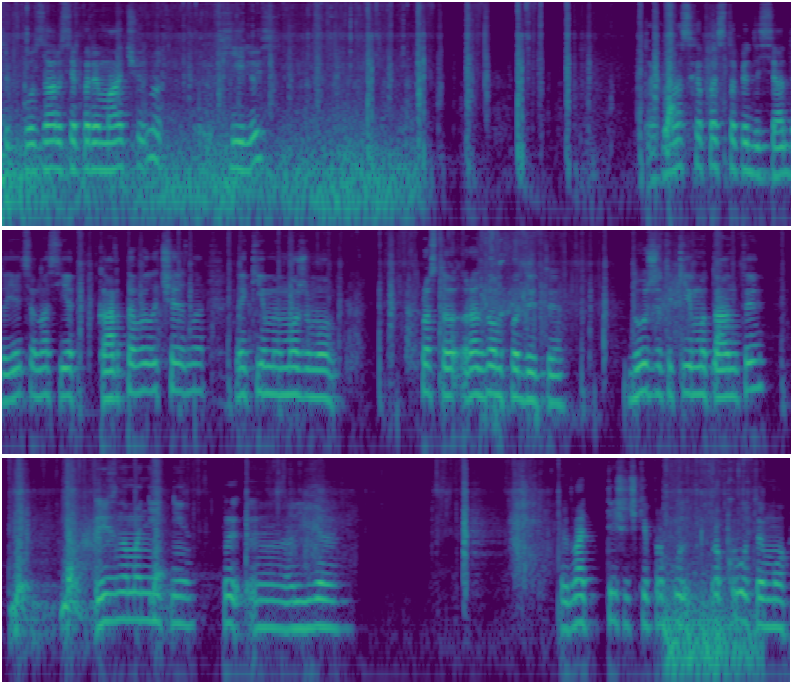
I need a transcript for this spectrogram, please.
Типу, зараз я перемачу, ну, хілюсь. Так, у нас ХП 150 дається. У нас є карта величезна, на якій ми можемо просто разом ходити. Дуже такі мутанти. Різноманітні. При- е, є. Давайте трішечки прокрутимо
